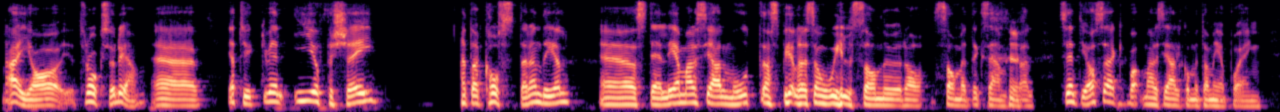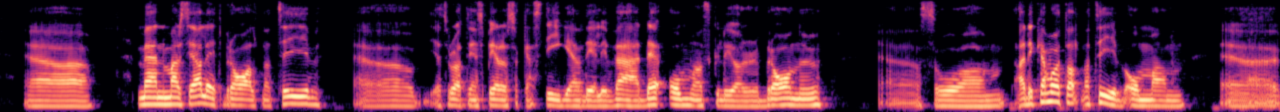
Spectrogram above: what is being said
Ja, jag tror också det. Jag tycker väl i och för sig att han kostar en del. Ställer jag Martial mot en spelare som Wilson nu då, som ett exempel, så är inte jag säker på att Martial kommer ta mer poäng. Men Martial är ett bra alternativ. Eh, jag tror att det är en spelare som kan stiga en del i värde om man skulle göra det bra nu. Eh, så ja, det kan vara ett alternativ om man eh,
